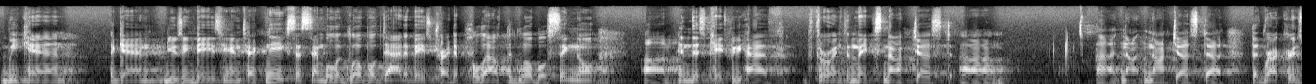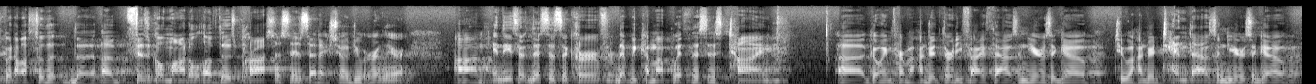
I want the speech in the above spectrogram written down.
we can, again, using Bayesian techniques, assemble a global database, try to pull out the global signal. Um, in this case, we have throw into mix not just um, uh, not, not just uh, the records, but also the, the uh, physical model of those processes that I showed you earlier. Um, and these are, this is the curve that we come up with. This is time uh, going from 135,000 years ago to 110,000 years ago.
